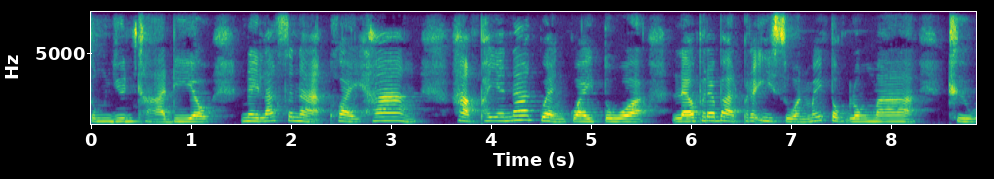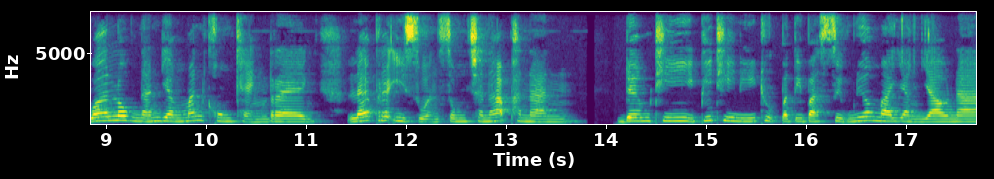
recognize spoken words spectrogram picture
ทรงยืนขาเดียว ในลักษณะไขว่ห้าง หากพญานาคแกว่งไกวตัว แล้วพระบาทพระอิศวรไม่ตกลงมา ถือว่าโลกนั้นยังมั่นคงแข็งแรง และพระอิศวรทรงชนะพนัน เดิมทีพิธีนี้ถูกปฏิบัติสืบเนื่องมาอย่างยาวนา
